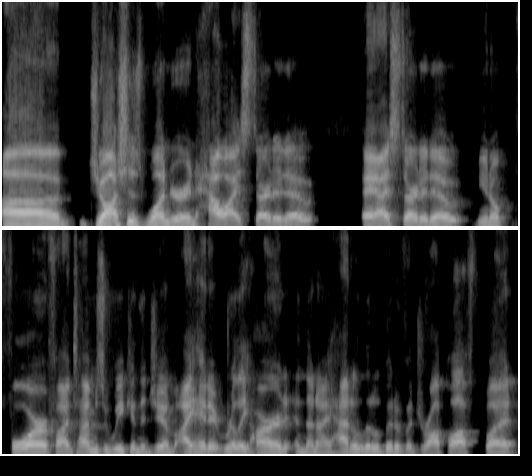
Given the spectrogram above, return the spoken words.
Uh, Josh is wondering how I started out. Hey, I started out, you know, four or five times a week in the gym. I hit it really hard and then I had a little bit of a drop off, but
